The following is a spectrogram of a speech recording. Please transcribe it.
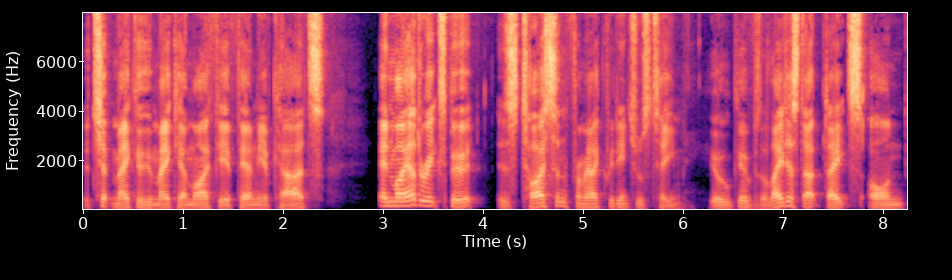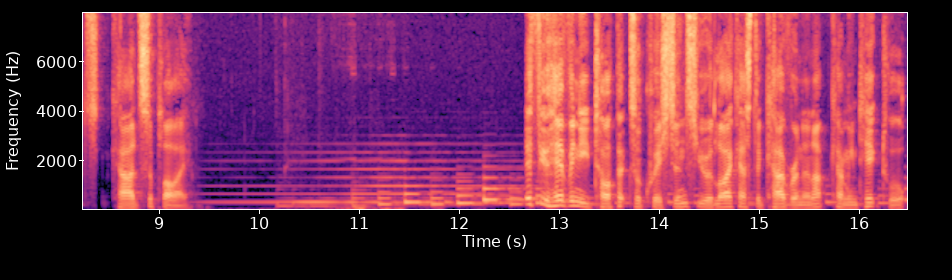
the chip maker who make our MIFARE family of cards, and my other expert is Tyson from our credentials team, who will give the latest updates on card supply. If you have any topics or questions you would like us to cover in an upcoming Tech Talk,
